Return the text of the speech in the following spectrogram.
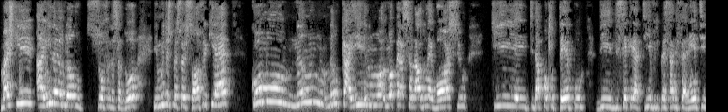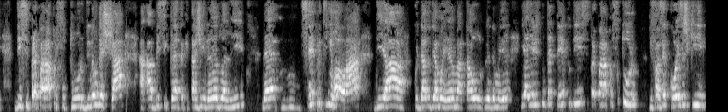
mas que ainda eu não sofro dessa dor e muitas pessoas sofrem, que é como não, não cair no, no operacional do negócio que te dá pouco tempo de, de ser criativo, de pensar diferente, de se preparar para o futuro, de não deixar a, a bicicleta que está girando ali, né, sempre te enrolar de ah, cuidado de amanhã, matar o de amanhã, e aí a gente não ter tempo de se preparar para o futuro, de fazer coisas que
